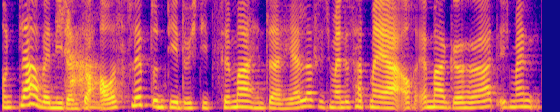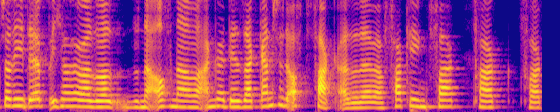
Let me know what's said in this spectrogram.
und klar, wenn die dann so Ja. ausflippt und dir durch die Zimmer hinterherläuft, ich meine, das hat man ja auch immer gehört. Ich meine, Johnny Depp, ich habe immer so, so eine Aufnahme angehört, der sagt ganz schön oft fuck. Also der war fucking fuck, fuck, fuck.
